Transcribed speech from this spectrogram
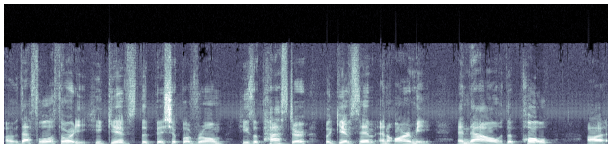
uh, that full authority. He gives the Bishop of Rome, he's a pastor, but gives him an army. And now the Pope uh,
